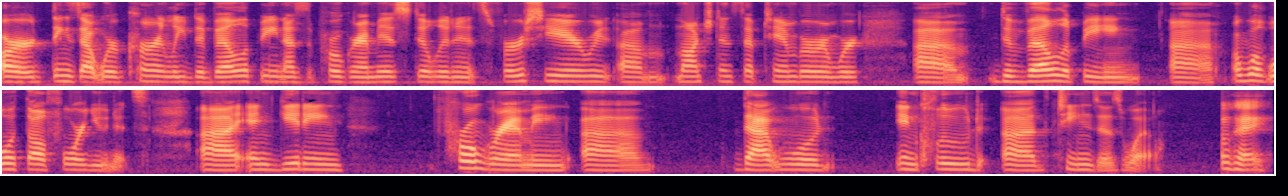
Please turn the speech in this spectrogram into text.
are things that we're currently developing. As the program is still in its first year, we um, launched in September, and we're um, developing, uh, or well, with all four units, uh, and getting programming. Uh, that would include uh, teens as well. Okay.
